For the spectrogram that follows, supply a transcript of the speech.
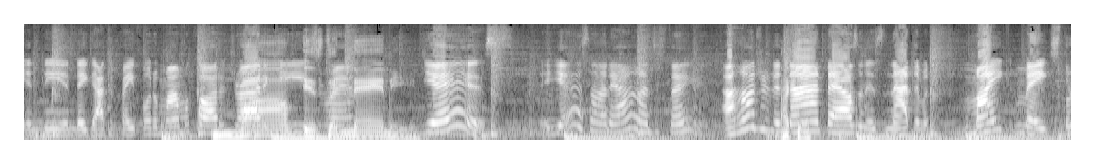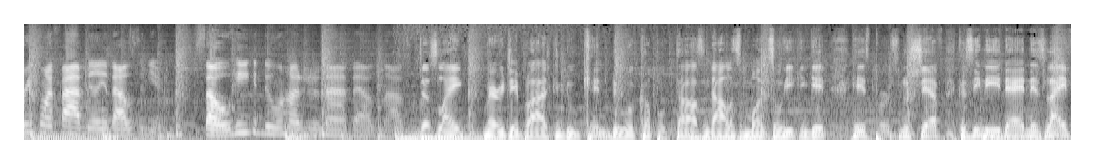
and then they got to pay for the mama car to drive Mom the kids is the nanny. Yes, yes, honey, I understand. One hundred and nine thousand is not the. Mike makes three point five million dollars a year, so he could do one hundred nine thousand dollars. Just like Mary J. Blige can do, can do a couple thousand dollars a month so he can get his personal chef because he need that in his life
